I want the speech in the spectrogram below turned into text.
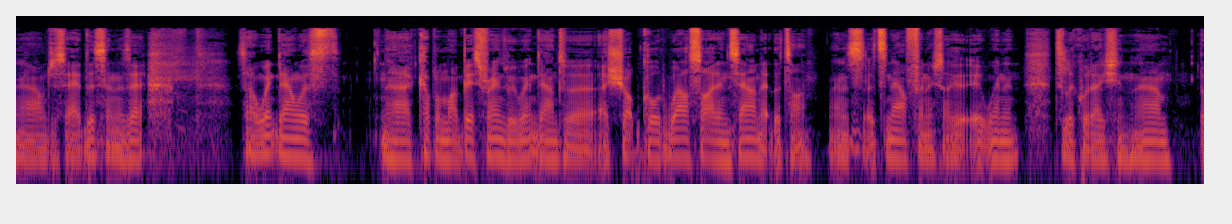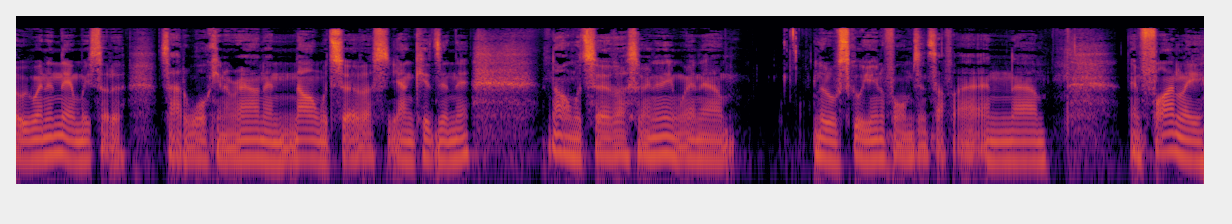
uh, I'll just add this in, is that so I went down with uh, a couple of my best friends. We went down to a, a shop called Well Sight and Sound at the time, and it's it's now finished. Like it, it went into liquidation. Um, but we went in there and we sort of started walking around, and no one would serve us. Young kids in there, no one would serve us or anything. We're in our little school uniforms and stuff like that, and. Um, then finally,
